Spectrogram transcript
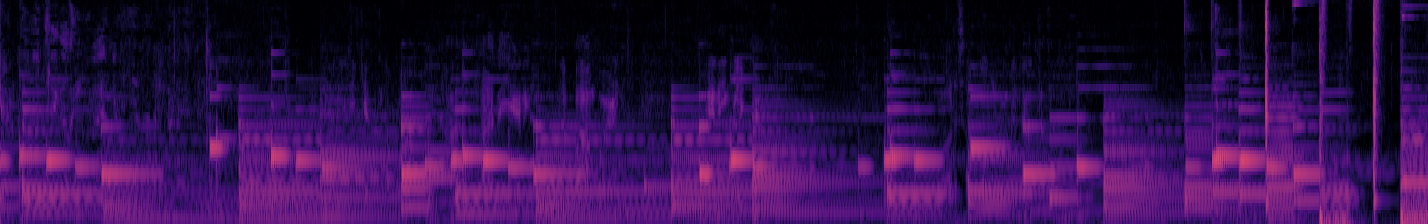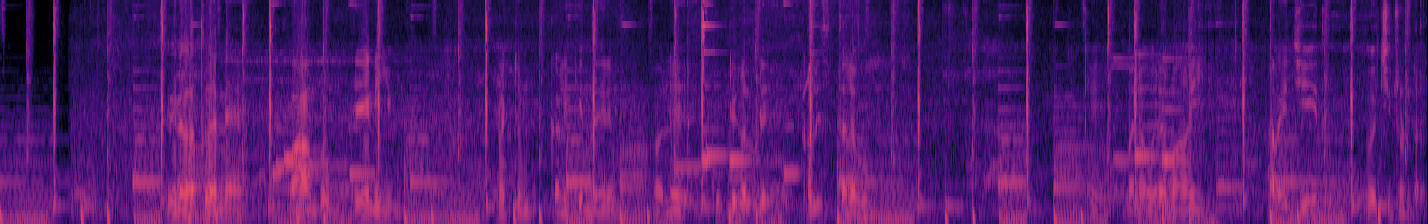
ഇതിനകത്ത് തന്നെ പാമ്പും ഏണിയും മറ്റും കളിക്കുന്നതിനും അതുപോലെ കുട്ടികളുടെ കളിസ്ഥലവും ഒക്കെ മനോഹരമായി അറേഞ്ച് ചെയ്ത് വച്ചിട്ടുണ്ട്.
